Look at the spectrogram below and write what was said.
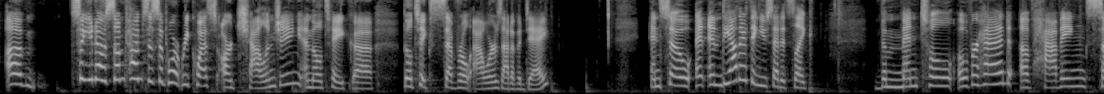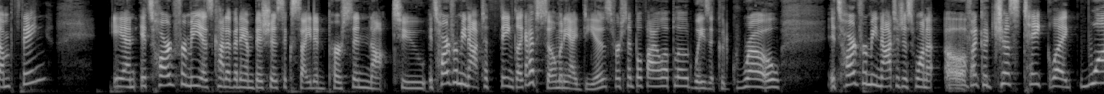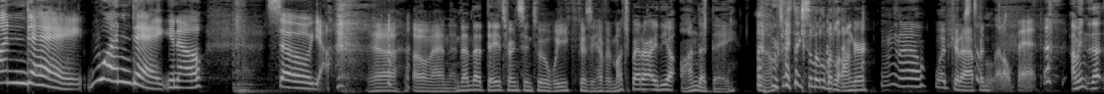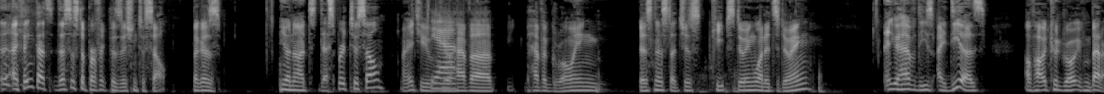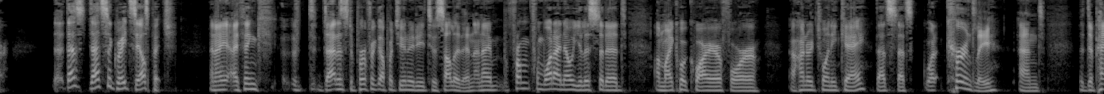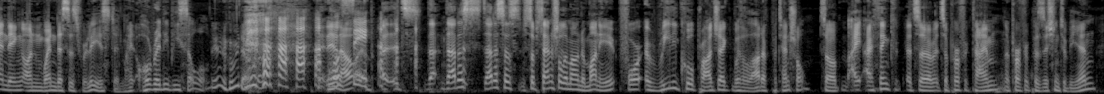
Um, so you know, sometimes the support requests are challenging and they'll take uh, they'll take several hours out of a day. And so, and, and the other thing you said, it's like the mental overhead of having something. And it's hard for me as kind of an ambitious, excited person not to, it's hard for me not to think like I have so many ideas for simple file upload, ways it could grow. It's hard for me not to just want to, oh, if I could just take like one day, one day, you know? So yeah. yeah. Oh man. And then that day turns into a week because you have a much better idea on that day. You know, it just takes a little bit longer. You know, what could a happen? A little bit. I mean, that, I think that's this is the perfect position to sell because you're not desperate to sell, right? You Yeah. you have a have a growing business that just keeps doing what it's doing, and you have these ideas of how it could grow even better. That's that's a great sales pitch, and I, I think that is the perfect opportunity to sell it in. And I from from what I know, you listed it on MicroAcquire for 120k. That's that's what currently and depending on when this is released, it might already be sold. Who knows? you We'll know, see. uh, it's that, that is that is a substantial amount of money for a really cool project with a lot of potential. So I, I think it's a it's a perfect time, a perfect position to be in.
